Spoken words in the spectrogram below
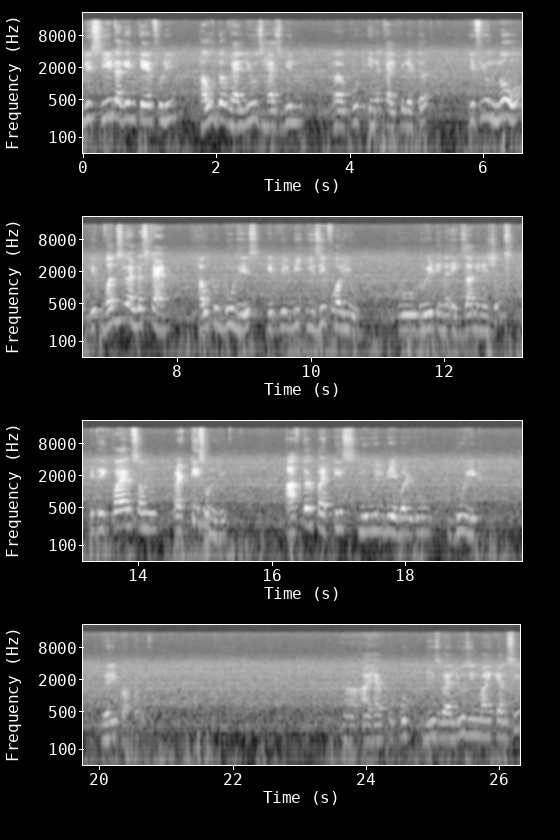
please see it again carefully how the values has been uh, put in a calculator. If you know if once you understand how to do this it will be easy for you to do it in examinations. It requires some practice only. After practice you will be able to do it very properly. Uh, I have to put these values in my calci.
